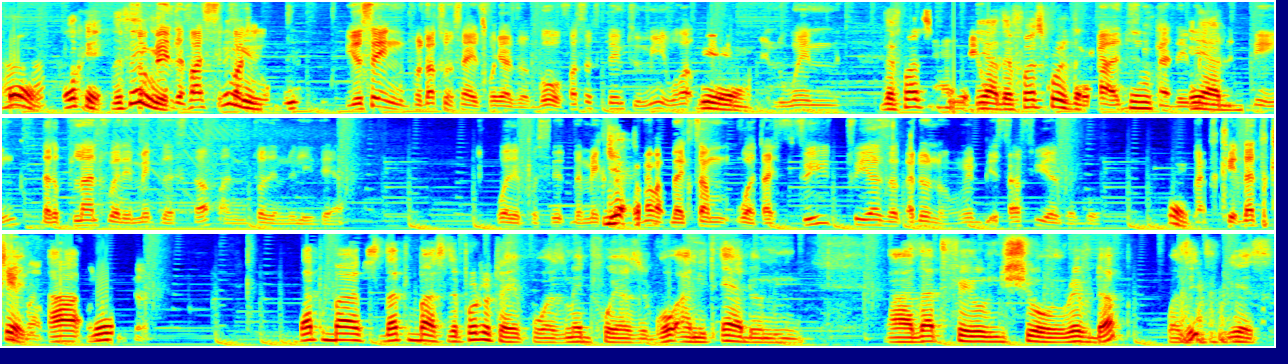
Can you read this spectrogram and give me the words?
Uh-huh. okay. The thing then is, the first, thing first, is, you're saying production side four years ago. First, explain to me what yeah, and when the first, yeah, the first project. I think, that they yeah, make the thing, the plant where they make the stuff, and it wasn't really there. Where they proceed, they make Yeah. that was like some what like three three years ago. I don't know, maybe it's a few years ago. Yeah. That came, that Okay, came up. uh, that bus, that bus, the prototype was made four years ago, and it aired on uh, that failed show, Revved Up. Was it? Yes.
